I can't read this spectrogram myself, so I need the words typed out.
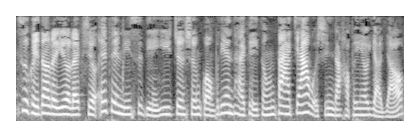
次回到了 You Live Show FM 零四点一正声广播电台，陪同大家，我是你的好朋友瑶瑶。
